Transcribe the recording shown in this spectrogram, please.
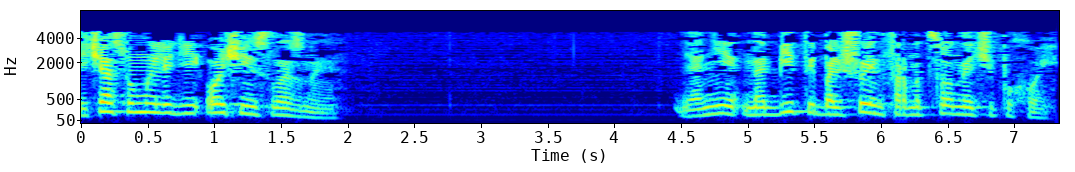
Сейчас умы людей очень сложные. И они набиты большой информационной чепухой.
